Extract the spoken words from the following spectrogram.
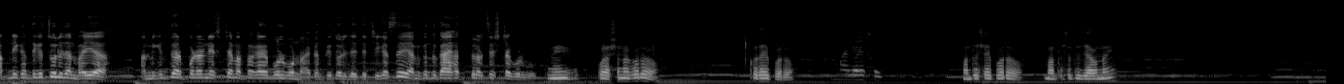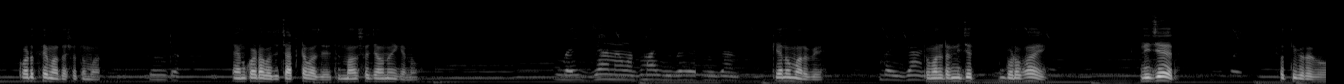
আপনি এখান থেকে চলে যান ভাইয়া। আমি কিন্তু এরপর নেক্সট টাইম আপনাকে আর বলব না এখান থেকে চলে যাইতে ঠিক আছে? আমি কিন্তু গায়ে হাত তোলার চেষ্টা করব। তুমি পড়াশোনা করো? কোথায় পড়ো? মাদ্রাসায়। মাদ্রাসায় পড়ো? মাদ্রাসাতে যাও নাই? কটা থেকে মাদ্রাসা তোমার? তিনটা। এখন কটা বাজে? চারটা বাজে। তুমি মাদ্রাসায় যাও নাই কেন? ভাই জান আমাকে মারবি ভাই আপনি জান কেন মারবে? ভাই জান তোমার এটা নিজের বড় ভাই? নিজের? সত্যি করে গো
